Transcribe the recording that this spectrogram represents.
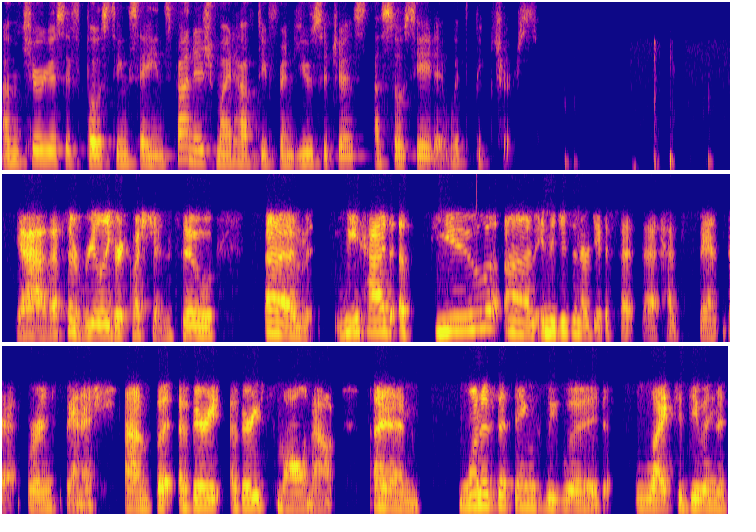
I'm curious if posting, say, in Spanish might have different usages associated with pictures. Yeah, that's a really great question. So um, we had a few um, images in our data set that had span that were in Spanish, um, but a very a very small amount. Um, one of the things we would like to do in the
